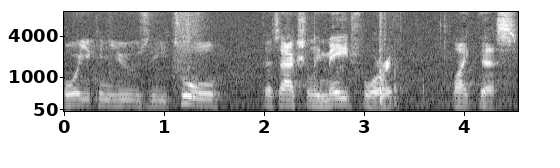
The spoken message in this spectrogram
or you can use the tool that's actually made for it like this.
